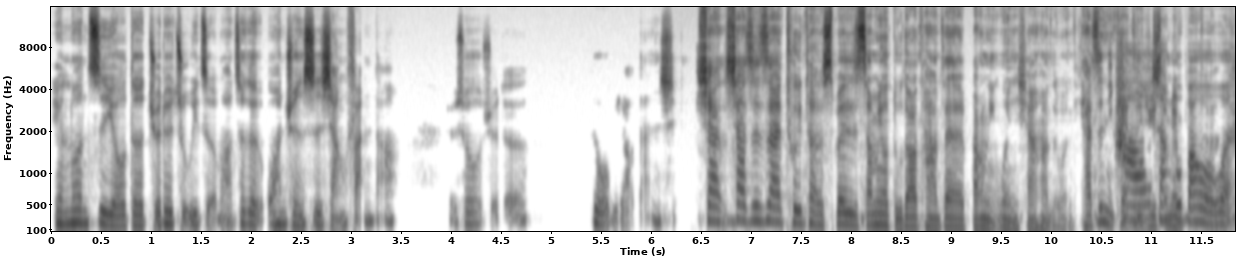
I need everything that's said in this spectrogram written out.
言论自由的绝对主义者吗？这个完全是相反的。所以说我觉得。我比较担心，下下次在 Twitter Space 上面有读到他，再帮你问一下他的问题，还是你可以自己去上面帮我问？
